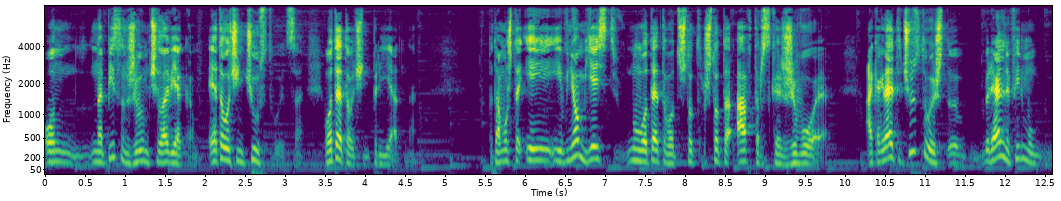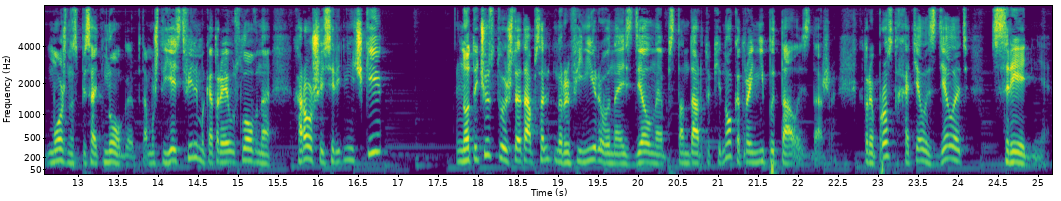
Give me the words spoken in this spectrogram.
он написан живым человеком. Это очень чувствуется. Вот это очень приятно. Потому что и, и в нем есть, ну, вот это вот что-то что авторское, живое. А когда это чувствуешь, э, реально фильму можно списать многое, потому что есть фильмы, которые условно хорошие середнячки, но ты чувствуешь, что это абсолютно рафинированное, сделанное по стандарту кино, которое не пыталось даже, которое просто хотело сделать среднее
